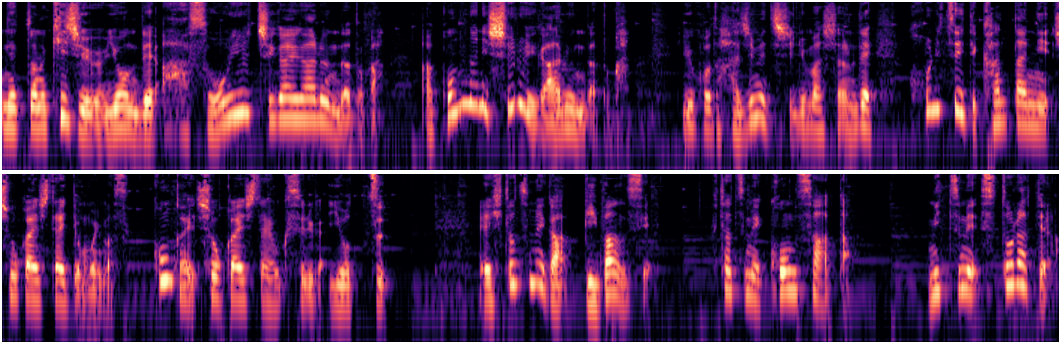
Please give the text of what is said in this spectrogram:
ネットの記事を読んでああそういう違いがあるんだとかあこんなに種類があるんだとかいうこと初めて知りましたのでここについて簡単に紹介したいと思います。今回紹介したいお薬が4つ。え1つ目がビバンセ2つ目コンサータ。3つ目ストラテラ。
